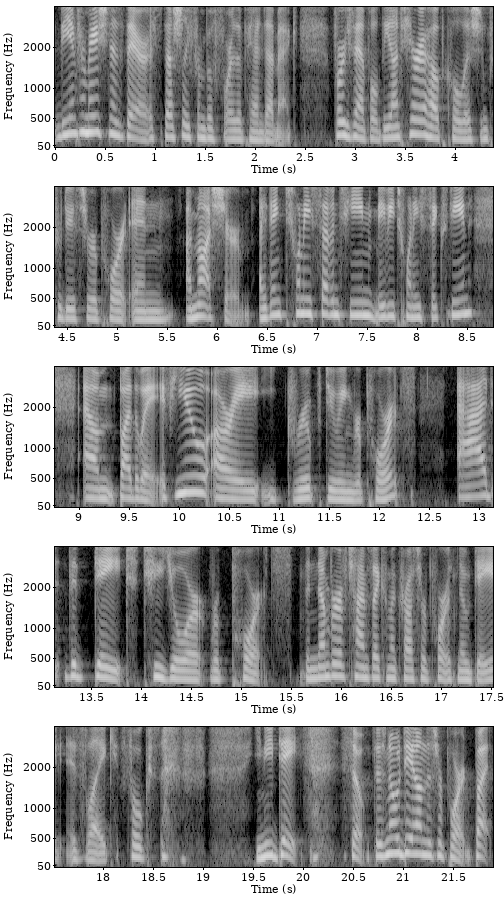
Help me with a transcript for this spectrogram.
the information is there, especially from before the pandemic. For example, the Ontario Health Coalition produced a report in, I'm not sure, I think 2017, maybe 2016. Um, by the way, if you are a group doing reports, add the date to your reports. The number of times I come across a report with no date is like, folks, you need dates. So there's no date on this report, but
